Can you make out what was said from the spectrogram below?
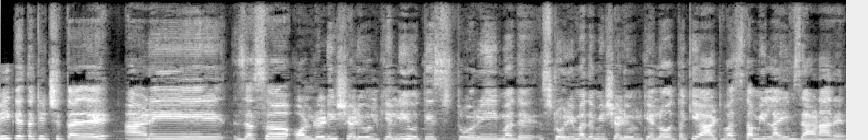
मी केतकी चितळे आणि जसं ऑलरेडी शेड्यूल केली होती स्टोरीमध्ये स्टोरीमध्ये मी शेड्यूल केलं होतं की आठ वाजता मी लाईव्ह जाणार आहे.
